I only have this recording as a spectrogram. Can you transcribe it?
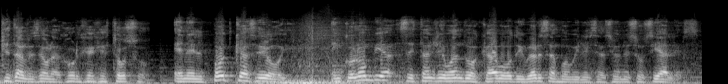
¿Qué tal? Les habla Jorge Gestoso. En el podcast de hoy, en Colombia se están llevando a cabo diversas movilizaciones sociales.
